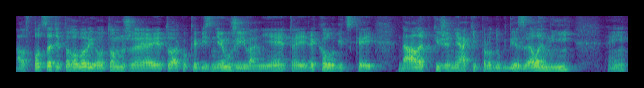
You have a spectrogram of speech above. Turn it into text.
Ale v podstate to hovorí o tom, že je to ako keby zneužívanie tej ekologickej nálepky, že nejaký produkt je zelený. Hej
